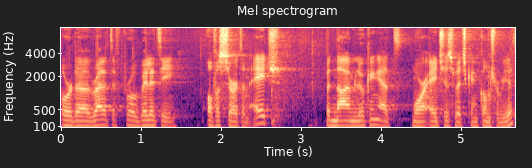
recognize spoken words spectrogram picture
or the relative probability of a certain h, but now I'm looking at more h's which can contribute.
